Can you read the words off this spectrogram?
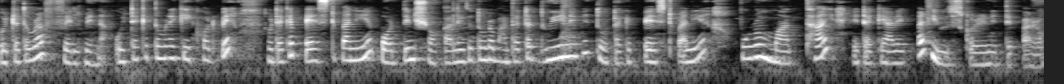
ওইটা তোমরা ফেলবে না, ওইটাকে তোমরা কী করবে, ওটাকে পেস্ট বানিয়ে পরদিন সকালে তো তোমরা মাথাটা ধুয়ে নেবে, তো ওটাকে পেস্ট বানিয়ে পুরো মাথায় এটাকে আরেকবার ইউজ করে নিতে পারো।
